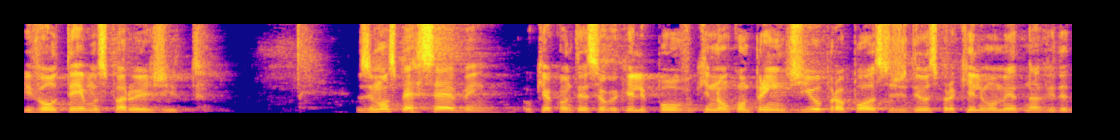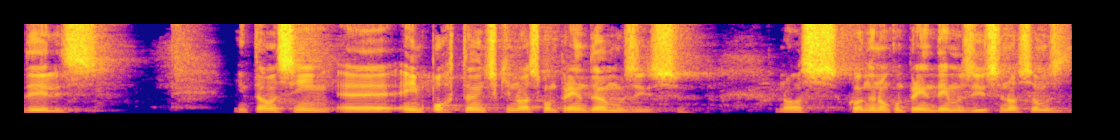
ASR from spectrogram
e voltemos para o Egito. Os irmãos percebem o que aconteceu com aquele povo que não compreendia o propósito de Deus para aquele momento na vida deles? Então, assim, é, é importante que nós compreendamos isso. Nós, quando não compreendemos isso, nós somos,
